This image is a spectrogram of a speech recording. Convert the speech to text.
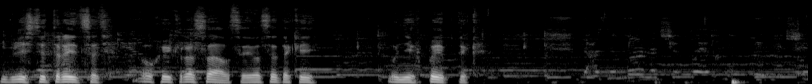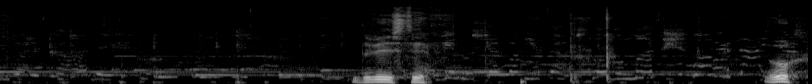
230. Ох красавцы и вот оце такой у них пыптик двести Ух,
